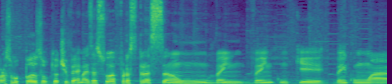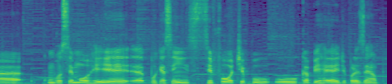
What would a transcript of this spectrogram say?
próximo puzzle que eu tiver. Mas a sua frustração vem vem com o quê? Vem com a com você morrer, é, porque assim, se for tipo o Cuphead, por exemplo,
